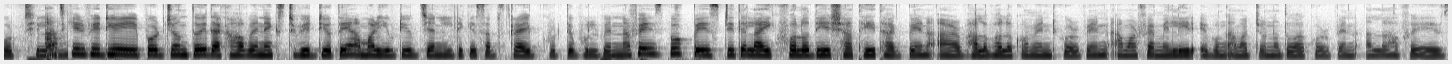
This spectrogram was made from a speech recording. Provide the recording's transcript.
করছিলাম। আজকের ভিডিও এই পর্যন্তই। দেখা হবে নেক্সট ভিডিওতে। আমার ইউটিউব চ্যানেলটিকে সাবস্ক্রাইব করতে ভুলবেন না। ফেসবুক পেজটিতে লাইক ফলো দিয়ে সাথেই থাকবেন আর ভালো ভালো কমেন্ট করবেন। আমার ফ্যামিলির এবং আমার জন্য দোয়া করবেন। আল্লাহ হাফেজ।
